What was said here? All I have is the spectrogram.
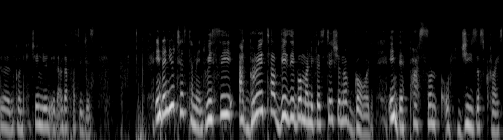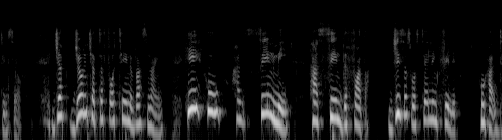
uh, continue with other passages. In the New Testament, we see a greater visible manifestation of God in the person of Jesus Christ Himself. John chapter 14, verse 9 He who has seen me has seen the Father. Jesus was telling Philip, who had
